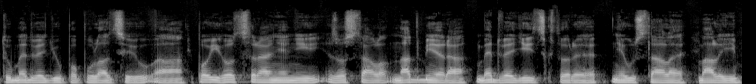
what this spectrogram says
tú medvediu populáciu a po ich odstránení zostalo nadmiera medvedíc, ktoré neustále mali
